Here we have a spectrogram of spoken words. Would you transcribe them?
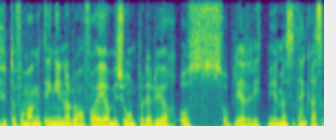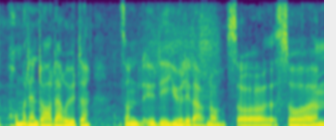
putter for mange ting inn, og du har for høy ambisjon på det du gjør, og så blir det litt mye. Men så tenker jeg, så kommer det en dag der ute, sånn ut i juli der nå, så, så um,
